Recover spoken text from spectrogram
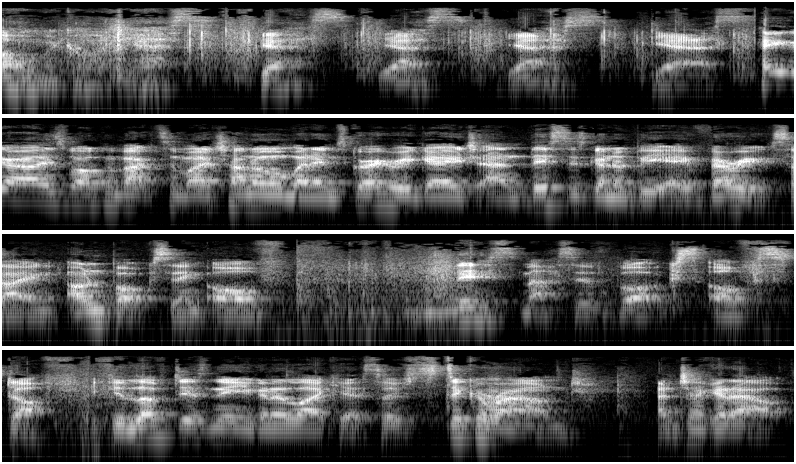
Oh my god, yes, yes, yes, yes. Yes. Hey guys, welcome back to my channel. My name's Gregory Gaige and this is gonna be a very exciting unboxing of this massive box of stuff. If you love Disney, you're gonna like it, so stick around and check it out.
